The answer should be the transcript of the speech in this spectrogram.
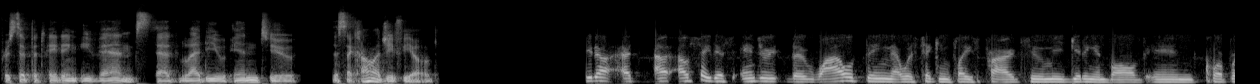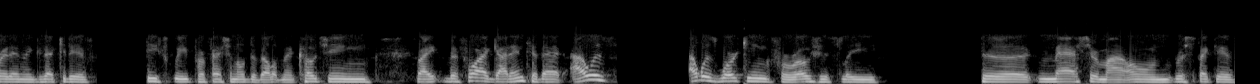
precipitating events that led you into the psychology field? You know, I, will say this, Andrew. The wild thing that was taking place prior to me getting involved in corporate and executive C-suite professional development coaching, right before I got into that, I was I was working ferociously to master my own respective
